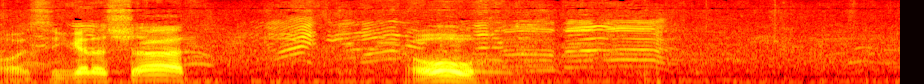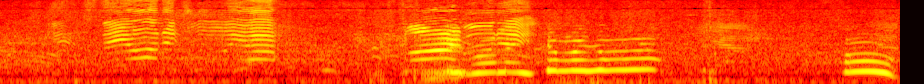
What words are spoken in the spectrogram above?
oh, oh. oh got a shot. Oh. Kimberly running, Kimberly, come on. Oh.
